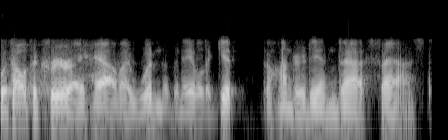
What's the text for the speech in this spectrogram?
without the career I have, I wouldn't have been able to get the hundred in that fast.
